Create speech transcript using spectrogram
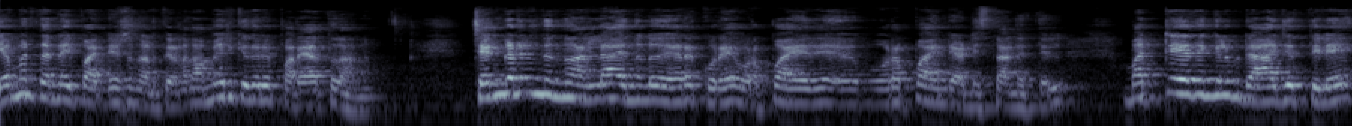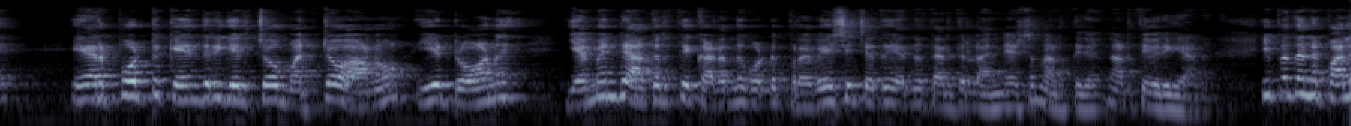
യമൻ തന്നെ ഇപ്പോൾ അന്വേഷണം നടത്തുകയാണ്. അത് അമേരിക്ക ഇതുവരെ പറയാത്തതാണ്. ചെങ്കടലിൽ നിന്നല്ല എന്നുള്ളത് ഏറെക്കുറെ ഉറപ്പായ ഉറപ്പായതിന്റെ അടിസ്ഥാനത്തിൽ മറ്റേതെങ്കിലും രാജ്യത്തിലെ എയർപോർട്ട് കേന്ദ്രീകരിച്ചോ മറ്റോ ആണോ ഈ ഡ്രോണ് യമന്റെ അതിർത്തി കടന്നുകൊണ്ട് പ്രവേശിച്ചത് എന്ന തരത്തിലുള്ള അന്വേഷണം നടത്തി നടത്തി വരികയാണ്. ഇപ്പൊ തന്നെ പല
